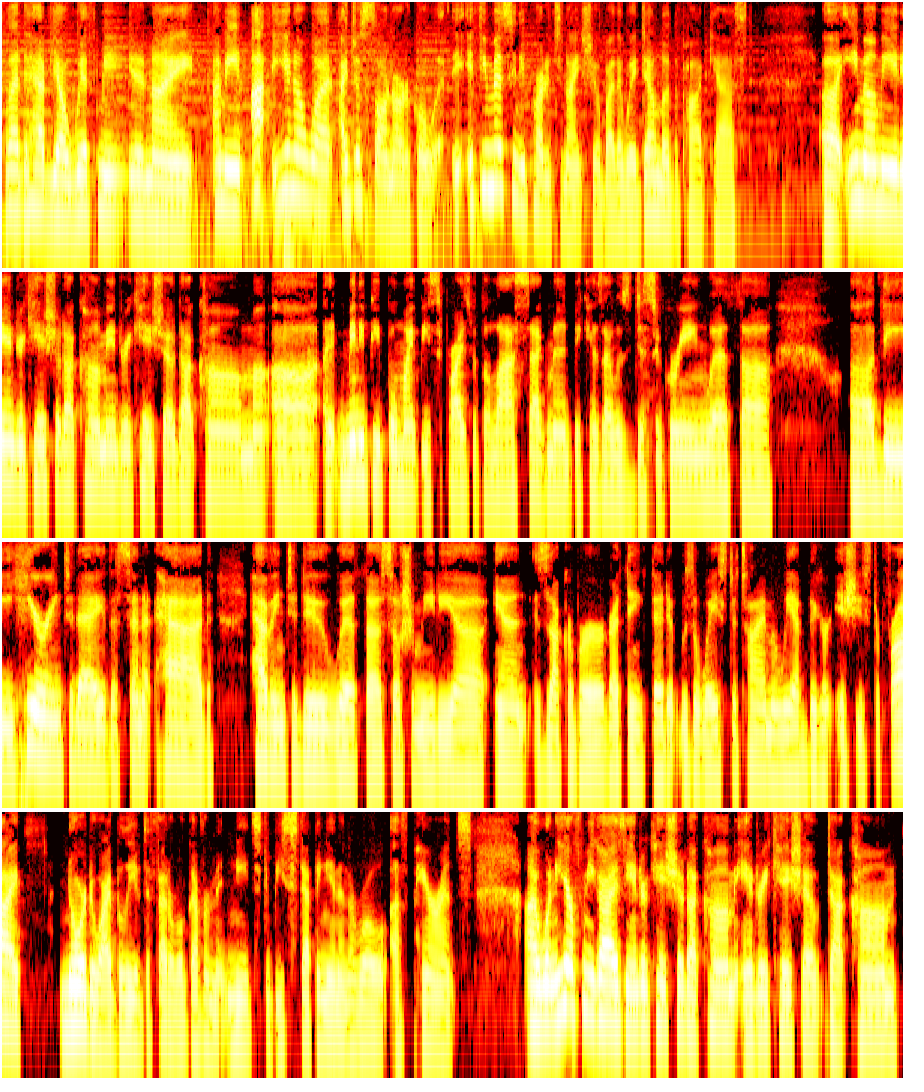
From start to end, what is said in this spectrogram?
Glad to have y'all with me tonight. I mean, I you know what? I just saw an article. If you miss any part of tonight's show, by the way, download the podcast. Uh, email me at andreakshow.com, andreakshow.com. Uh, many people might be surprised with the last segment because I was disagreeing with uh, uh, the hearing today the Senate had having to do with uh, social media and Zuckerberg. I think that it was a waste of time and we have bigger issues to fry. Nor do I believe the federal government needs to be stepping in in the role of parents. I want to hear from you guys, andreakshow.com, andreakshow.com.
